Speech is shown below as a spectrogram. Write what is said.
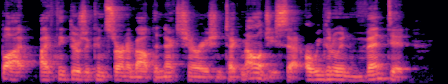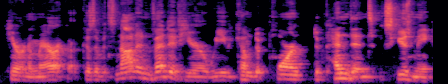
But I think there's a concern about the next generation technology set. Are we going to invent it here in America? Because if it's not invented here, we become dependent, excuse me,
